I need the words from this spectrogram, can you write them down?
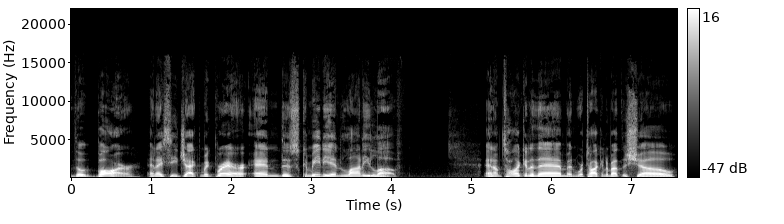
the bar and I see Jack McBrayer and this comedian Loni Love. And I'm talking to them and we're talking about the show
